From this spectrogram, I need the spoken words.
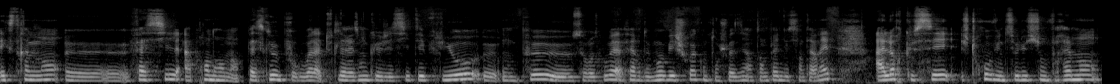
extrêmement euh, facile à prendre en main. Parce que pour voilà, toutes les raisons que j'ai citées plus haut, euh, on peut euh, se retrouver à faire de mauvais choix quand on choisit un template de site internet, alors que c'est, je trouve, une solution vraiment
